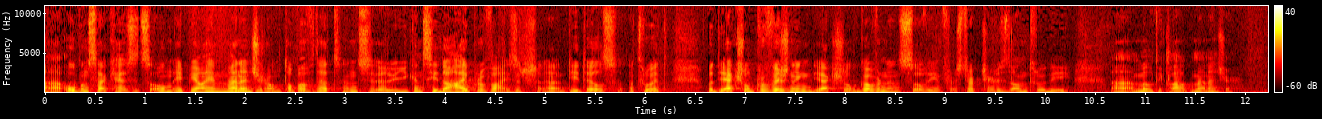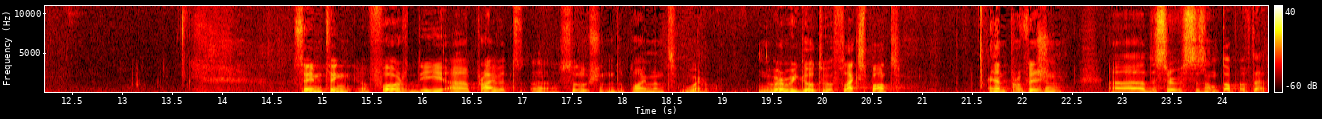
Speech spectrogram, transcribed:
Uh, OpenStack has its own API and manager on top of that, and you can see the hypervisor uh, details through it. But the actual provisioning, the actual governance of the infrastructure is done through the uh, multi-cloud manager. Same thing for the uh, private uh, solution deployment, where where we go to a FlexPod and provision the services on top of that.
